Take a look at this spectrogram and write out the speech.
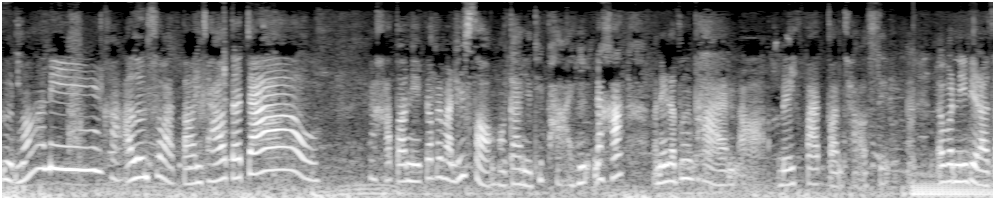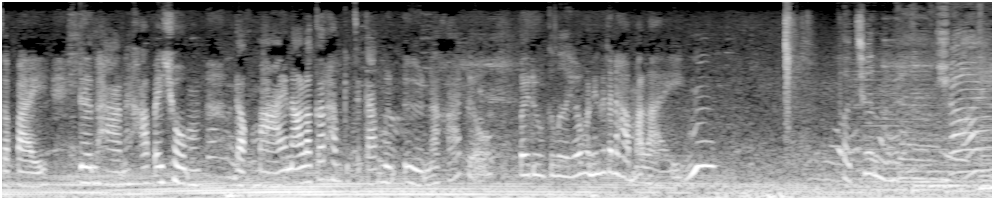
Good morning ค่ะอรุณสวัสดิ์ตอนเช้าเต้าเจ้านะคะ ตอนนี้ก็เป็นวันที่ 2 ของการอยู่ที่ผาหินะคะ วันนี้เราเพิ่งทานเบรกฟาสตอนเช้าเสร็จ แล้ววันนี้เดี๋ยวเราจะไปเดินทางนะคะ ไปชมดอกไม้นะแล้วก็ทำกิจกรรมอื่นๆนะคะ เดี๋ยวไปดูกันเลยว่าวันนี้เราจะทำอะไรสดชื่นเหมือนกัน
